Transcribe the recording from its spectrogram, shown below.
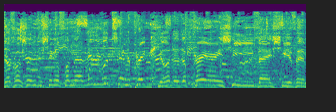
Was hem, de single van uh, en de Prick. Je de Prayer in Sea bij CFM.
